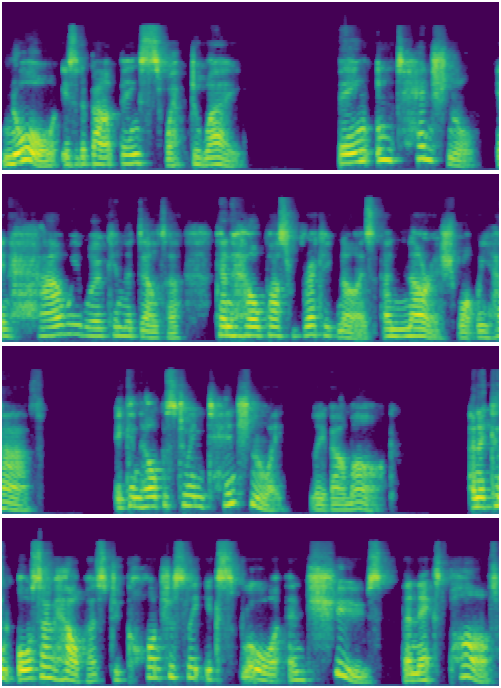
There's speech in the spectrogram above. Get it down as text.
nor is it about being swept away. Being intentional in how we work in the Delta can help us recognize and nourish what we have. It can help us to intentionally leave our mark. And it can also help us to consciously explore and choose the next part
